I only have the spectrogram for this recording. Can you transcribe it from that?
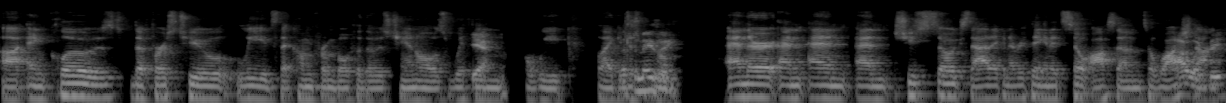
uh, and closed the first two leads that come from both of those channels within yeah. a week. Like that's amazing. And they're and and and she's so ecstatic and everything, and it's so awesome to watch that.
